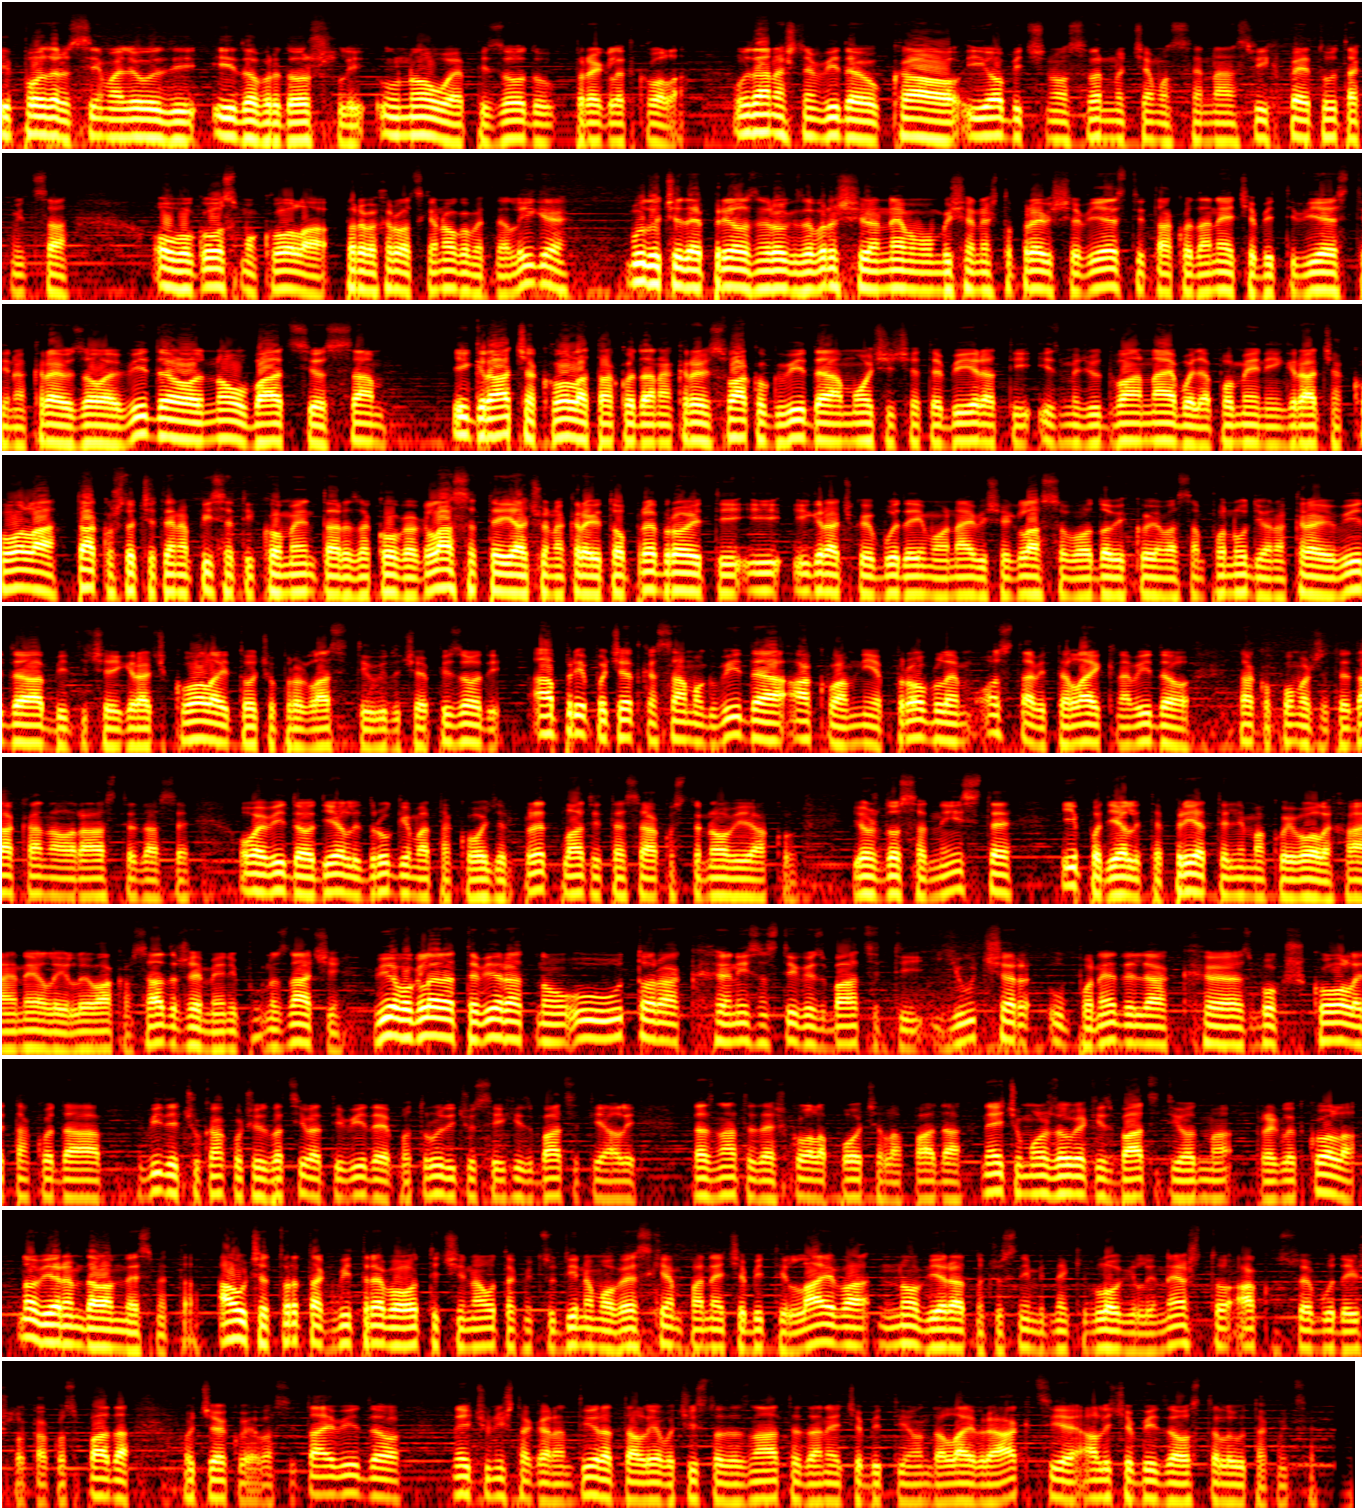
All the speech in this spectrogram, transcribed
I pozdrav svima ljudi i dobrodošli u novu epizodu Pregled kola. U današnjem videu kao i obično osvrnut ćemo se na svih pet utakmica ovog osmog kola prve Hrvatske nogometne lige. Budući da je prijelazni rok završio, nemamo više nešto previše vijesti, tako da neće biti vijesti na kraju za ovaj video, no ubacio sam igrača kola, tako da na kraju svakog videa moći ćete birati između dva najbolja po meni igrača kola, tako što ćete napisati komentar za koga glasate, ja ću na kraju to prebrojiti i igrač koji bude imao najviše glasova od ovih kojima sam ponudio na kraju videa biti će igrač kola i to ću proglasiti u idućoj epizodi. A prije početka samog videa, ako vam nije problem, ostavite like na video, tako pomažete da kanal raste, da se ovaj video dijeli drugima, također pretplatite se ako ste novi, ako još do sad niste i podijelite prijateljima koji vole HNL ili ovakav sadržaj, meni puno znači. Vi ovo gledate vjerojatno u utorak, nisam stigao izbaciti jučer, u ponedjeljak e, zbog škole, tako da vidjet ću kako ću izbacivati videe, potrudit ću se ih izbaciti, ali da znate da je škola počela pa da neću možda uvijek izbaciti odmah pregled kola, no vjerujem da vam ne smeta. A u četvrtak bi trebao otići na utakmicu Dinamo West Ham pa neće biti live no vjerojatno ću snimiti neki vlog ili nešto, ako sve bude išlo kako spada, očekuje vas i taj video. Neću ništa garantirati, ali evo čisto da znate da neće biti onda live reakcije, ali će biti za ostale utakmice.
